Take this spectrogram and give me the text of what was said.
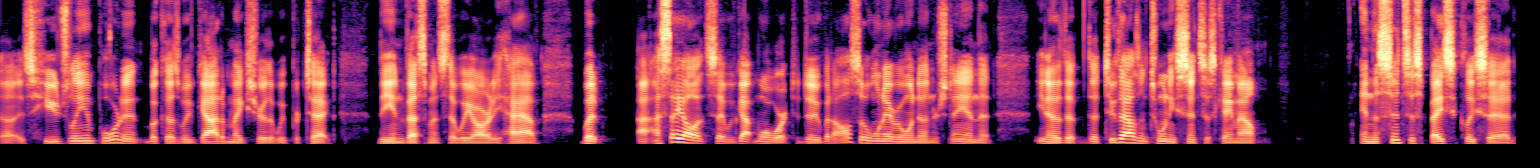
uh, it's hugely important because we've got to make sure that we protect the investments that we already have. But I, say all that to say we've got more work to do, but I also want everyone to understand that, you know, the the 2020 census came out, and the census basically said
